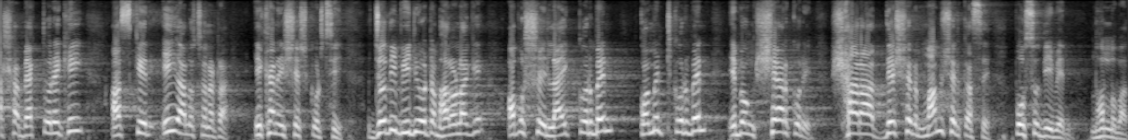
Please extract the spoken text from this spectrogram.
আশা ব্যক্ত রেখেই আজকের এই আলোচনাটা এখানেই শেষ করছি। যদি ভিডিওটা ভালো লাগে, অবশ্যই লাইক করবেন, কমেন্ট করবেন এবং শেয়ার করে সারা দেশের মানুষের কাছে পৌঁছে দিবেন। ধন্যবাদ।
